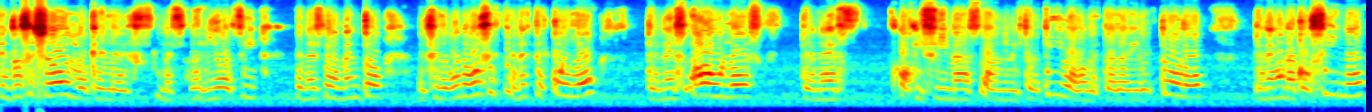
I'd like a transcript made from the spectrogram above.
Entonces yo lo que les me salió así en ese momento, decirle, bueno, vos en esta escuela tenés aulas, tenés oficinas administrativas donde está la directora, tenés una cocina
